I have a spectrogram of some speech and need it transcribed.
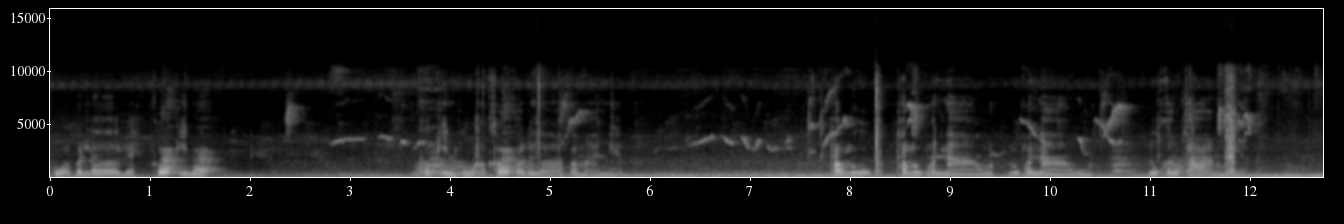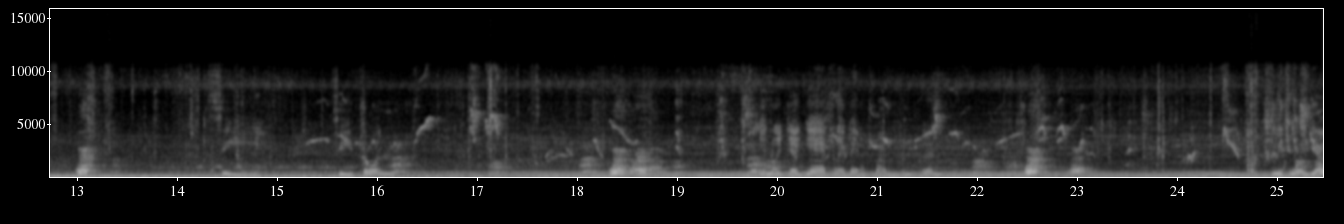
หัวเบลเลอร์เลย เขากิน เขากินหัวเขาก็เหลือประมาณเนี้ยเท่าลูกเท่าลูกมะนาว ลูกมะนาว ลูกกลางๆเลยอะ สี่สี่ต้นที่เราจะแยกไว้แบ่งปันเพื่อนๆ มีหัวใหญ่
